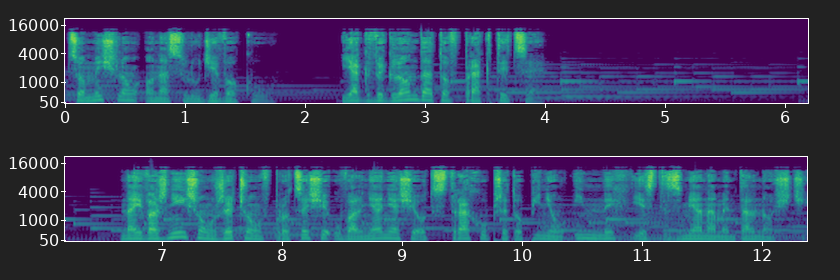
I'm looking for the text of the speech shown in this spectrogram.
co myślą o nas ludzie wokół. Jak wygląda to w praktyce? Najważniejszą rzeczą w procesie uwalniania się od strachu przed opinią innych jest zmiana mentalności.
